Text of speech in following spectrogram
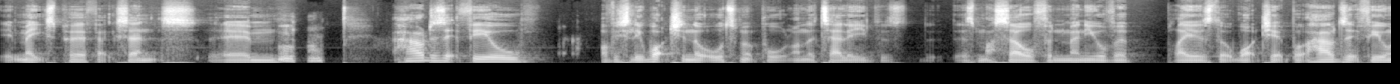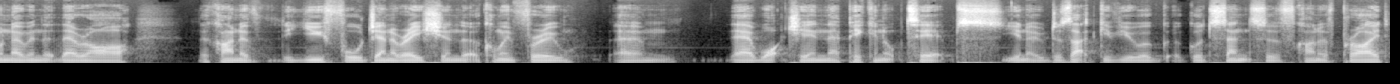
it makes perfect sense. Um, mm-hmm. How does it feel? Obviously, watching the Ultimate Pool on the telly, there's, there's myself and many other players that watch it. But how does it feel knowing that there are the kind of the youthful generation that are coming through um, they're watching, they're picking up tips. You know, does that give you a, a good sense of kind of pride?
